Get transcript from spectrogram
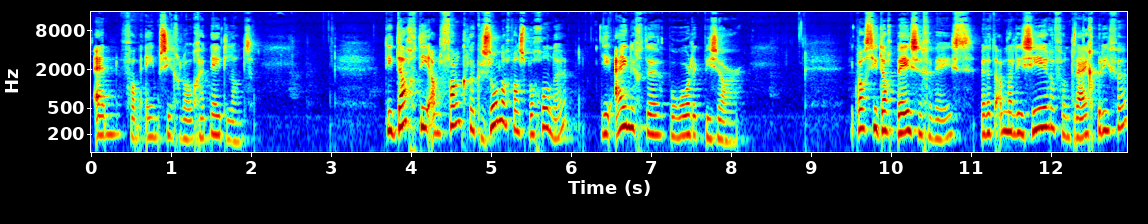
en van één psycholoog uit Nederland. Die dag die aanvankelijk zonnig was begonnen, die eindigde behoorlijk bizar. Ik was die dag bezig geweest met het analyseren van dreigbrieven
